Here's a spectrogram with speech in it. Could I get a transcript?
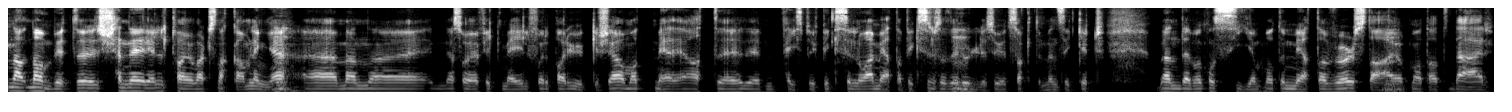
navnbytte generelt har jo vært snakka om lenge. Mm. Uh, men uh, jeg så jeg fikk mail for et par uker siden om at, med, at uh, Facebook-pixel nå er metapixel, så det mm. rulles jo ut sakte, men sikkert. Men det man kan si om på en måte metaverse, da, er jo på en måte at det, er,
